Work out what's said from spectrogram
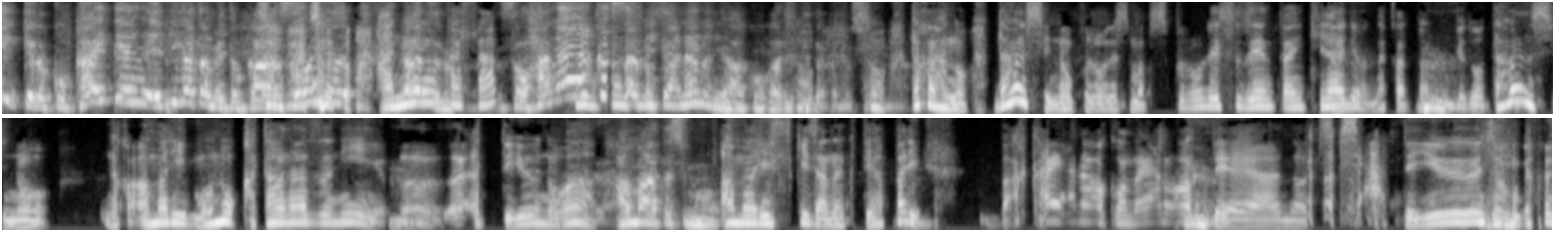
いけど、こう、回転エビ固めとか、そういう、華やかさ？そう、華やかさみたいなのには憧れてたかもしそうれない。。だからあの、男子のプロレス、またプロレス全体に嫌いではなかったんだけど、男子の、なんかあまり物を語らずに、う、うん。んううっていうのは、あんま私も。あまり好きじゃなくて、やっぱり、うんバカ野郎、この野郎って、あの、チキシャーっていうのが好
